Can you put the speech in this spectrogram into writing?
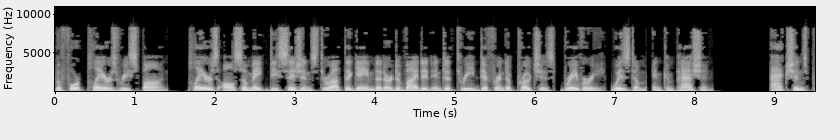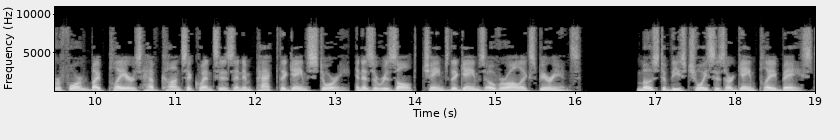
before players respawn. Players also make decisions throughout the game that are divided into three different approaches, bravery, wisdom, and compassion. Actions performed by players have consequences and impact the game's story, and as a result, change the game's overall experience. Most of these choices are gameplay based.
